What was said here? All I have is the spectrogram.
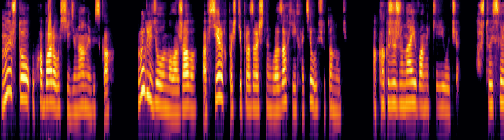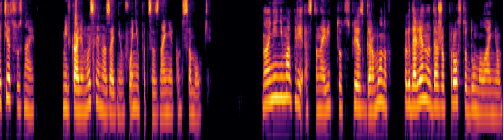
Ну и что у Хабарова седина на висках. Выглядел он моложаво, а в серых, почти прозрачных глазах ей хотелось утонуть. А как же жена Ивана Кирилловича? А что, если отец узнает? Мелькали мысли на заднем фоне подсознания комсомолки. Но они не могли остановить тот всплеск гормонов, когда Лена даже просто думала о нем,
